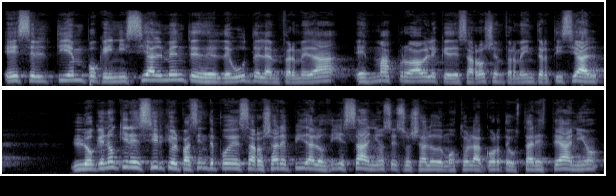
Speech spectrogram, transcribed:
es el tiempo que inicialmente desde el debut de la enfermedad es más probable que desarrolle enfermedad intersticial. Lo que no quiere decir que el paciente puede desarrollar EPIDA a los 10 años, eso ya lo demostró la Corte Ustar este año,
